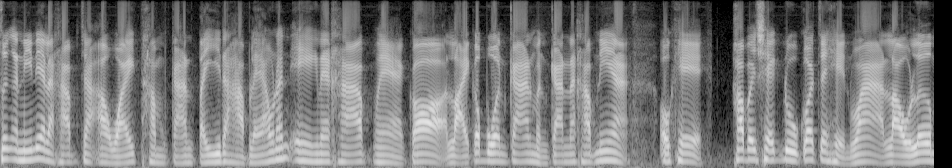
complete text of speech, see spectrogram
ซึ่งอันนี้เนี่ยแหละครับจะเอาไว้ทำการตีดาบแล้วนั่นเองนะครับแหมก็หลายกระบวนการเหมือนกันนะครับเนี่ยโอเคเข้าไปเช็คดูก็จะเห็นว่าเราเริ่ม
